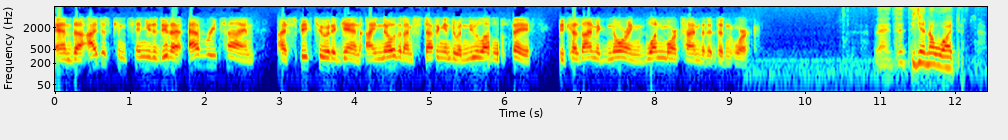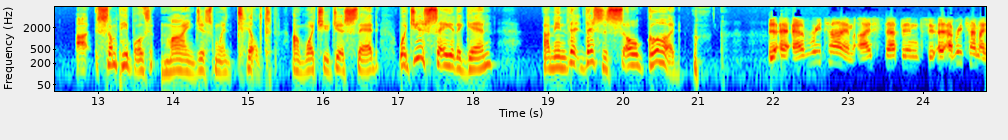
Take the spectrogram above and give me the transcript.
And uh, I just continue to do that every time I speak to it again. I know that I'm stepping into a new level of faith because I'm ignoring one more time that it didn't work. You know what? Uh, some people's mind just went tilt on what you just said. Would you say it again? I mean, th- this is so good. every time I step into, every time I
